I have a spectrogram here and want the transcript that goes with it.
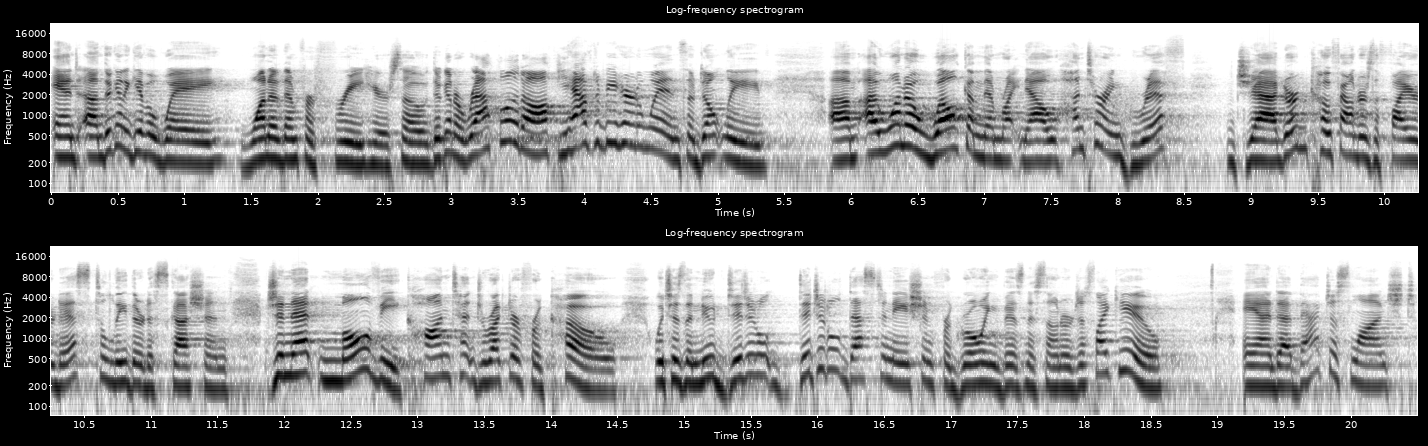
And um, they're going to give away one of them for free here. So they're going to raffle it off. You have to be here to win, so don't leave. Um, I want to welcome them right now, Hunter and Griff. Jaggard, co-founders of FireDisc, to lead their discussion. Jeanette Mulvey, content director for Co, which is a new digital, digital destination for growing business owners just like you. And uh, that just launched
